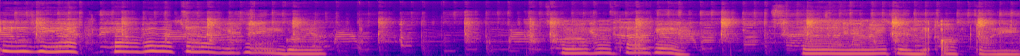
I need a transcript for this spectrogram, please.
이제, 나를 떠나게 된 거야. 소소하게, 애들은 없더니,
